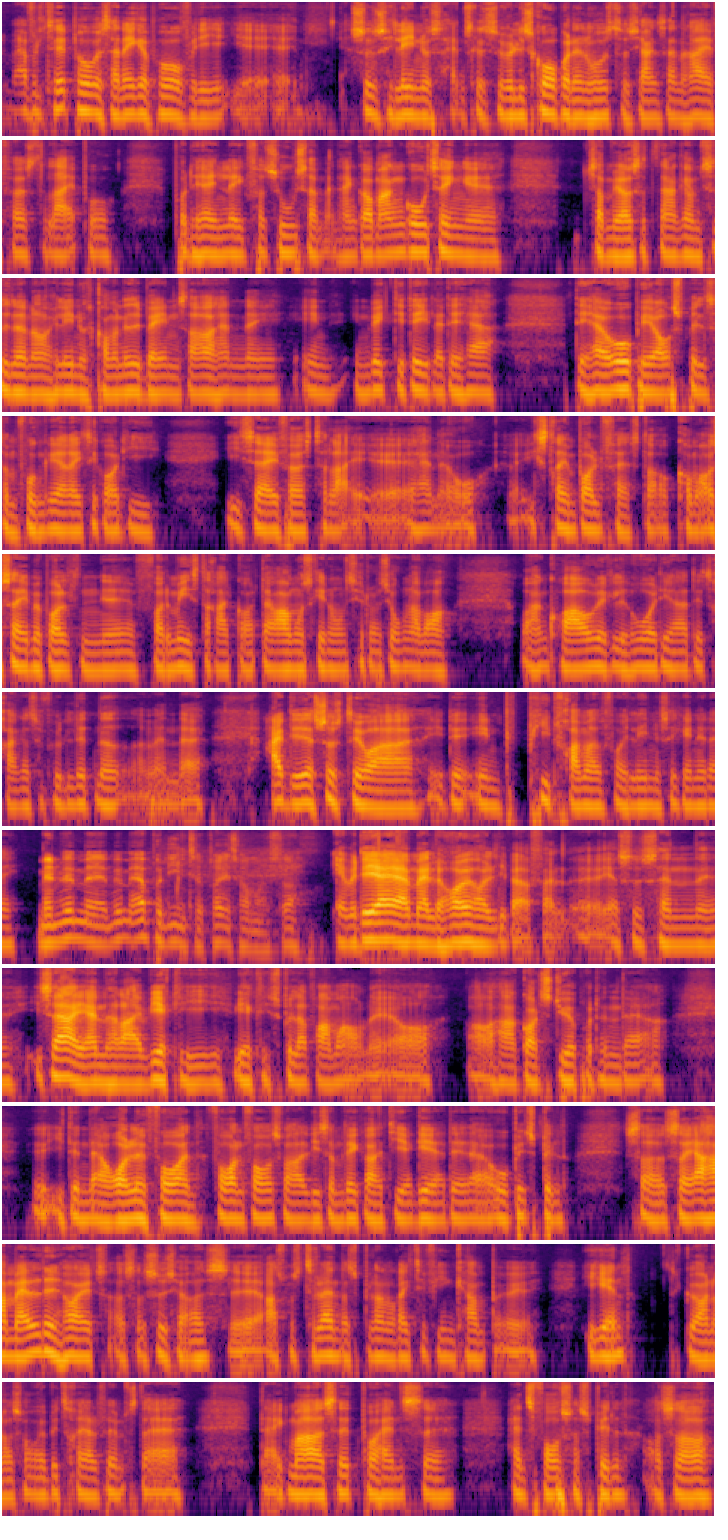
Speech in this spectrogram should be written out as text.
i hvert fald tæt på, hvis han ikke er på, fordi øh, jeg synes, Helenius, han skal selvfølgelig score på den hovedstadschance, han har i første leg på, på det her indlæg fra Susa, men han gør mange gode ting, øh, som vi også har snakket om tidligere, når Helenius kommer ned i banen, så er han øh, en, en vigtig del af det her, det her OB-opspil, som fungerer rigtig godt i, især i første leg. Øh, han er jo ekstremt boldfast og kommer også af med bolden øh, for det meste ret godt. Der var måske nogle situationer, hvor, hvor han kunne afvikle hurtigere, det trækker selvfølgelig lidt ned. Men øh, ej, det, jeg synes, det var et, en pil fremad for Helenius igen i dag. Men hvem er, hvem er på din top 3, Thomas? Så? Jamen, det er Malte Højhold i hvert fald. Øh, jeg synes, han øh, især i anden halvleg virkelig, virkelig spiller fremragende og, og har godt styr på den der Øh, i den der rolle foran, foran forsvaret, ligesom ligger og dirigerer det der OB-spil. Så, så jeg har Malte højt, og så synes jeg også, øh, Rasmus Talander spiller en rigtig fin kamp øh, igen. Det gør han også over i B93. Der er, der er ikke meget at sætte på hans, øh, hans forsvarsspil. Og så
